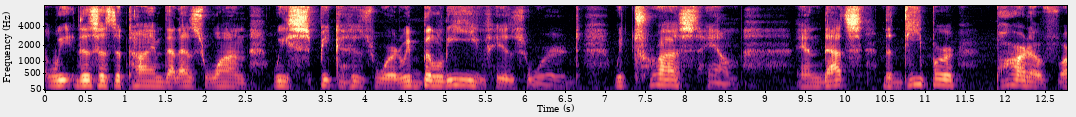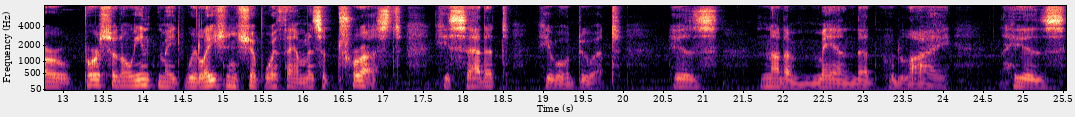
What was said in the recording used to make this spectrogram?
we this is the time that as one we speak his word we believe his word we trust him. And that's the deeper part of our personal intimate relationship with him is a trust. He said it he will do it. He is not a man that would lie. He is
